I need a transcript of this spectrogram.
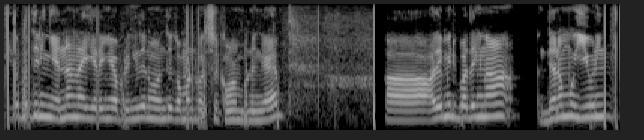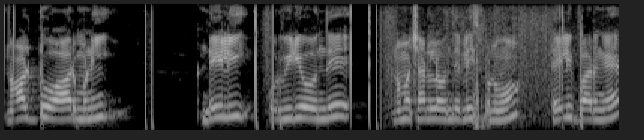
இதை பற்றி நீங்கள் என்ன நினைக்கிறீங்க அப்படிங்கிறது வந்து கமெண்ட் பாக்ஸில் கமெண்ட் பண்ணுங்கள் அதேமாதிரி பார்த்தீங்கன்னா தினமும் ஈவினிங் நாலு டு ஆறு மணி டெய்லி ஒரு வீடியோ வந்து நம்ம சேனலில் வந்து ரிலீஸ் பண்ணுவோம். டெய்லி பாருங்கள்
